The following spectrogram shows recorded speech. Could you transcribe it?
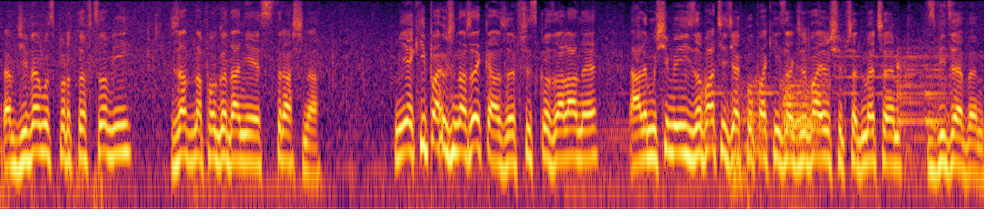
Prawdziwemu sportowcowi żadna pogoda nie jest straszna. Mi ekipa już narzeka, że wszystko zalane, ale musimy iść zobaczyć, jak chłopaki zagrzewają się przed meczem z Widzewem.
